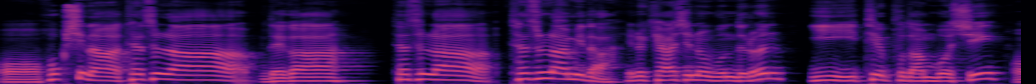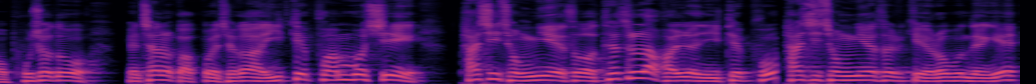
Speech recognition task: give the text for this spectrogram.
어, 혹시나 테슬라 내가 테슬라 테슬라입니다 이렇게 하시는 분들은 이 ETF도 한 번씩 어, 보셔도 괜찮을 것 같고요. 제가 ETF 한 번씩 다시 정리해서 테슬라 관련 ETF 다시 정리해서 이렇게 여러분들에게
